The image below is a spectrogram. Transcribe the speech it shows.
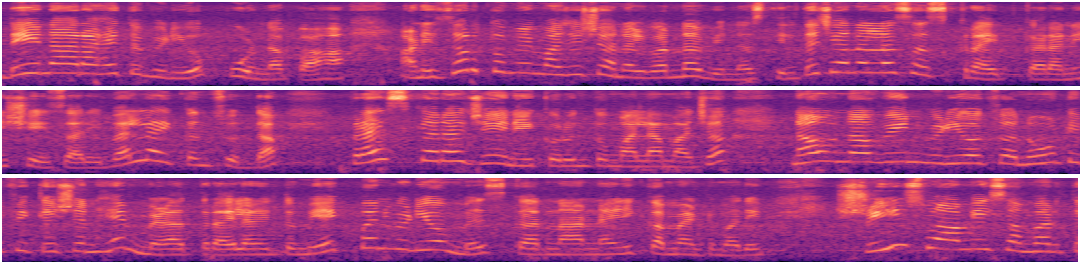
देणार आहे. तर व्हिडिओ पूर्ण पहा. आणि जर तुम्ही माझ्या चॅनलवर नवीन असतील तर चॅनलला सबस्क्राईब करा आणि शेजारी बेल आयकनसुद्धा प्रेस करा जेणेकरून तुम्हाला माझ्या नवनवीन व्हिडिओचं नोटिफिकेशन हे मिळत राहील आणि तुम्ही एक पण व्हिडिओ मिस करणार नाही. कमेंटमध्ये श्री स्वामी समर्थ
